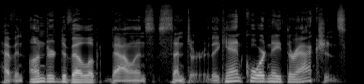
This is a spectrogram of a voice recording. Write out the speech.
have an underdeveloped balance center. They can't coordinate their actions.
